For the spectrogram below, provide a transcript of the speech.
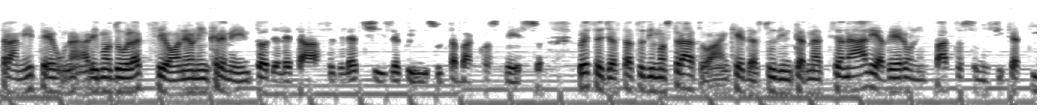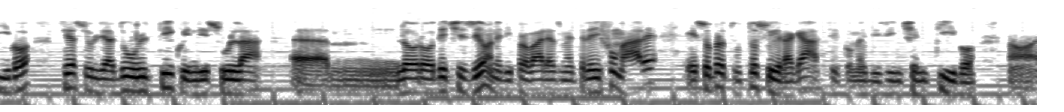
tramite una rimodulazione un incremento delle tasse, delle accise quindi sul tabacco stesso. Questo è già stato dimostrato anche da studi internazionali avere un impatto significativo sia sugli adulti, quindi sulla ehm, loro decisione di provare a smettere di fumare e soprattutto sui ragazzi come disincentivo. No?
